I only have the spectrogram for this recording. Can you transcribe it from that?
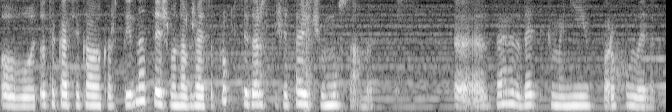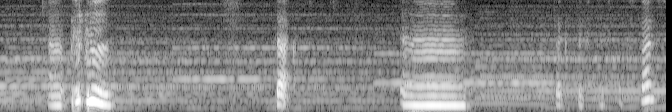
От, отака цікава картина. Теж вона вважається проклятою. Зараз почитаю, чому саме. Е, зараз дайте мені пару хвилинок. Е. Е, Такс, такс, такс, такс, такс.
